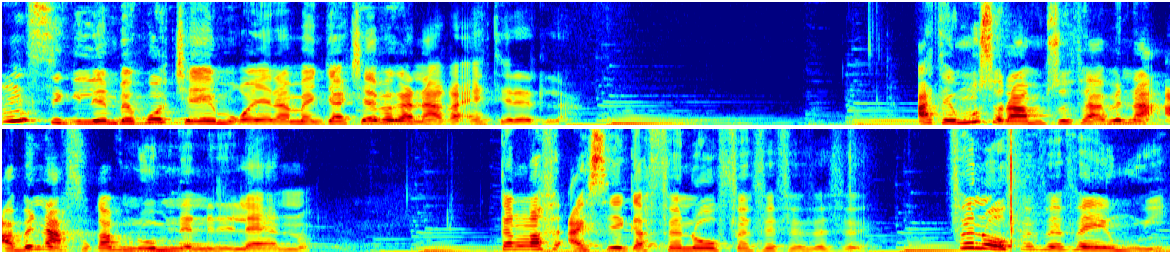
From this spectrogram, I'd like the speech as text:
n sigilen bɛ ko cɛ ye mɔgɔ ɲɛnama ja cɛ bɛ ka n'a ka intérêt dilan a tɛ mun sɔrɔ a muso fɛ a bɛna a bɛna fɔ k'a bɛ n'o minɛ ne de la yan nɔ k'an ka a ka fɛn dɔw fɛn fɛn fɛn fɛn fɛn fɛn dɔw fɛn fɛn fɛn ye mun ye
